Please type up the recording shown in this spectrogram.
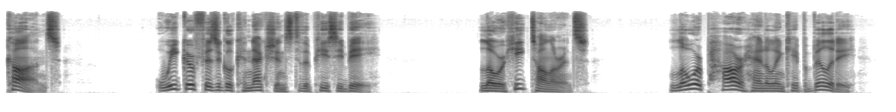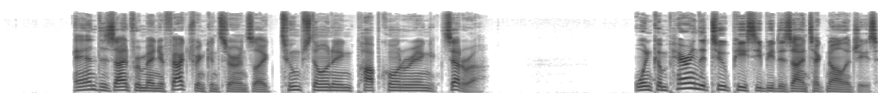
Cons. Weaker physical connections to the PCB, lower heat tolerance, lower power handling capability, and designed for manufacturing concerns like tombstoning, popcornering, etc. When comparing the two PCB design technologies,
